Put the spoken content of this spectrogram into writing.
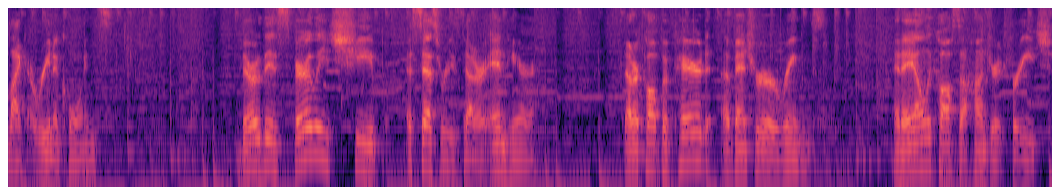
like arena coins. there are these fairly cheap accessories that are in here that are called Prepared Adventurer Rings, and they only cost 100 for each.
